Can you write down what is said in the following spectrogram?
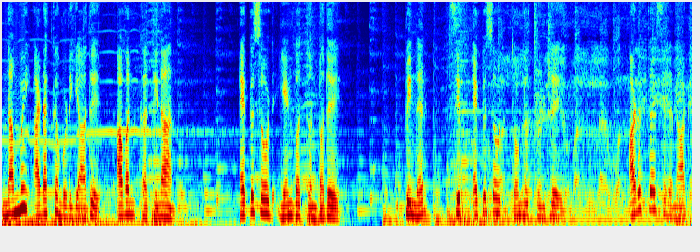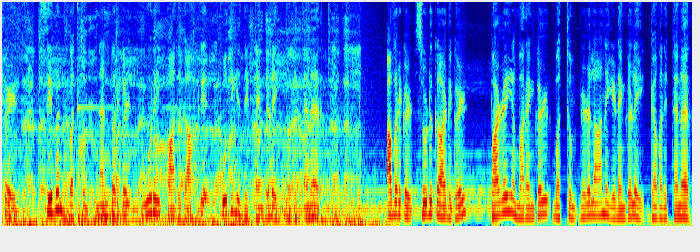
நம்மை அடக்க முடியாது அவன் கத்தினான். எபிசோட் எண்பத்தொன்பது. பின்னர் சிப் எபிசோட் தொன்னூற்றொன்று அடுத்த சில நாட்கள் சிவன் மற்றும் நண்பர்கள் ஊரை பாதுகாக்க புதிய திட்டங்களை வகுத்தனர். அவர்கள் சுடுகாடுகள் பழைய மரங்கள் மற்றும் நிழலான இடங்களை கவனித்தனர்.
